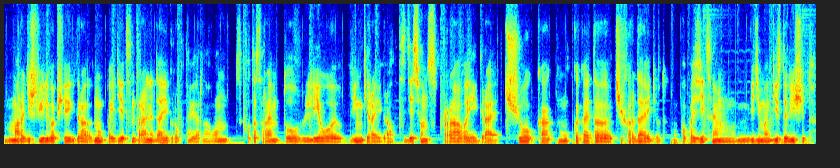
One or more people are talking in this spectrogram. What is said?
Марадишвили вообще игра, ну, по идее, центральный, да, игрок, наверное. Он с Клатасараем то левого вингера играл. Здесь он справа играет. Чё, как, ну, какая-то чехарда идет. По позициям, видимо, Гиздаль ищет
